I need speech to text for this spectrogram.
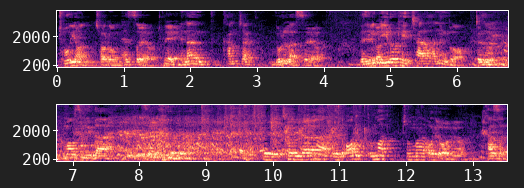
조연처럼 했어요. 네. 난 깜짝 놀랐어요. 네, 네, 이렇게, 맞아요. 이렇게 잘하는 거. 그래서 고맙습니다. 네, 저희가 음악, 그래도 어려, 음악 정말 어려워요. 가사도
